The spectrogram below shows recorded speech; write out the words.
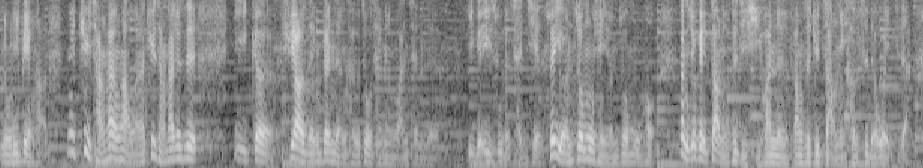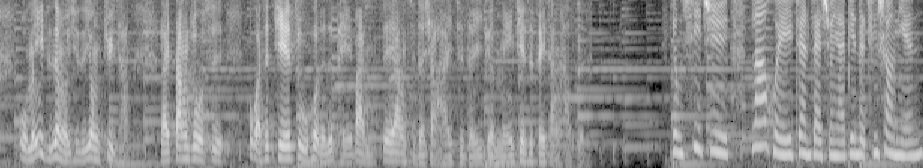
努力变好。因为剧场它很好玩啊，剧场它就是一个需要人跟人合作才能完成的一个艺术的呈现，所以有人做幕前，有人做幕后，那你就可以照你自己喜欢的方式去找你合适的位置啊。我们一直认为，其实用剧场来当做是不管是接住或者是陪伴这样子的小孩子的一个媒介是非常好的。用戏剧拉回站在悬崖边的青少年，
